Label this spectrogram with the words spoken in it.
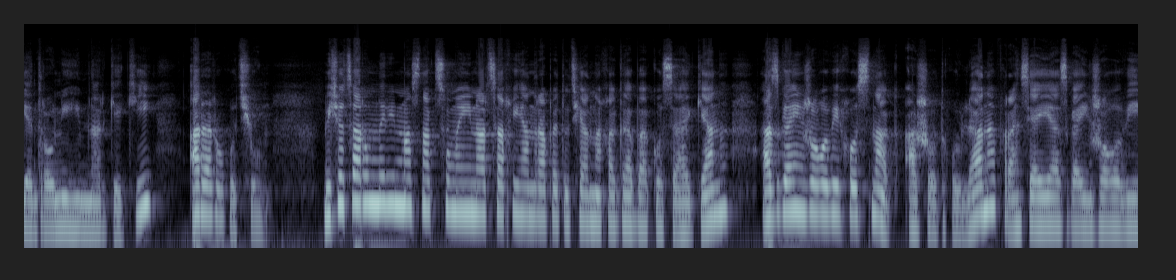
կենտրոնի հիմնարկեքի արարողություն։ Միջոցառումներին մասնակցում էին Արցախի հանրապետության նախագահ Բակո Սահակյանը, ազգային ժողովի խոսնակ Աշոտ Ղուլյանը, Ֆրանսիայի ազգային ժողովի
